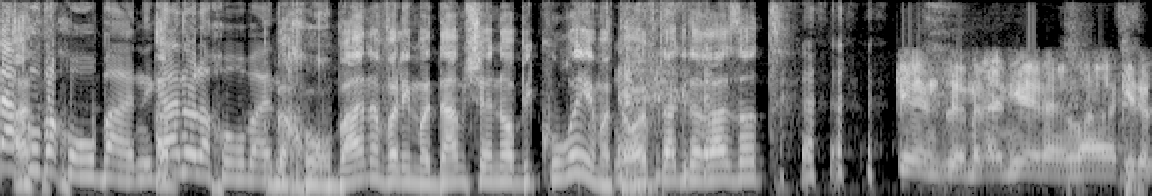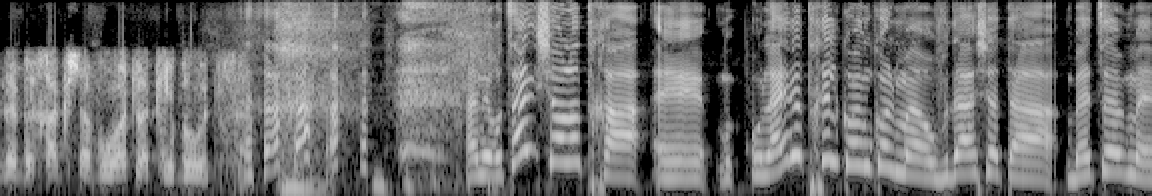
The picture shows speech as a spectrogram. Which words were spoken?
אנחנו בחורבן, הגענו לחורבן. בחורבן, אבל עם אדם שאינו ביקורים. אתה אוהב את ההגדרה הזאת? כן, זה מעניין, אני מה להגיד על זה בחג שבועות לקיבוץ. אני רוצה לשאול אותך, אה, אולי נתחיל קודם כל מהעובדה שאתה בעצם אה,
